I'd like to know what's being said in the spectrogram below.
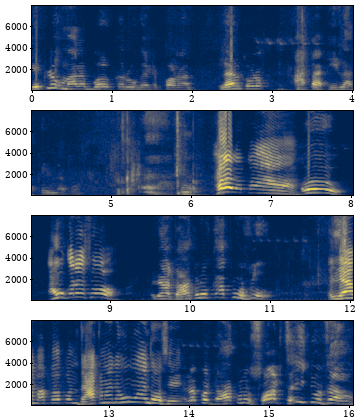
કેટલું મારે બળ કરવું ઘટ પણ લઈને થોડોક આટા ઢીલા કરી નાખો. હા બાપા! ઓ! આવું કરો છો? એટલે આ ઢાંકણું કાપું છું. એટલે બાપા પણ ઢાંકણા ને શું વાંધો છે? એટલે પણ ઢાંકણું શોર્ટ થઈ ગયું છે આવ.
